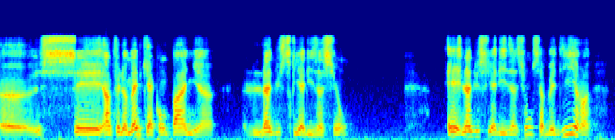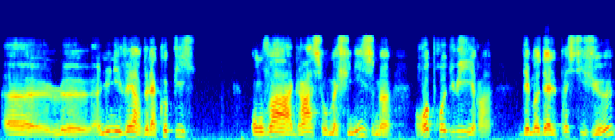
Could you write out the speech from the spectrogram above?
euh, c'est un phénomène qui accompagne l'industrialisation. Et l'industrialisation, ça veut dire le, un univers de la copie. On va, grâce au machinisme, reproduire des modèles prestigieux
